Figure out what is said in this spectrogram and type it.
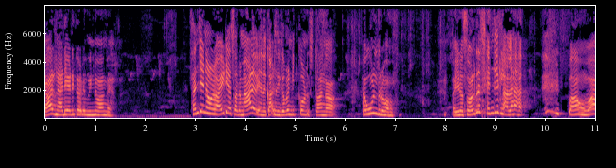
யார் நிறைய எடுக்க வின்னு வாங்க. சஞ்சய் நான் ஒரு ஐடியா சொல்கிறேன் மேலே அந்த கார்டு இதுக்கப்புறம் நிற்க உனக்கு ஸ்ட்ராங்காக ஊழ்ந்துரும் ஐயோ நான் சொல்கிறேன் செஞ்சுக்கலாம்ல. வாங்க வா.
